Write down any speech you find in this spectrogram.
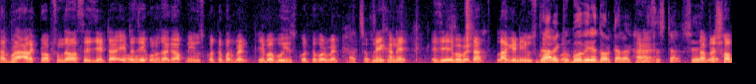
তারপরে আরেকটা অপশন দেওয়া আছে যেটা এটা এটা যে কোনো জায়গায় আপনি ইউজ করতে পারবেন এভাবেও ইউজ করতে পারবেন। আচ্ছা, আপনি এখানে এই যে এভাবে এটা লাগিয়ে নিয়ে ইউজ করতে যার একটু গভীরে দরকার আর কি। মেসেজটা সে তারপরে সব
